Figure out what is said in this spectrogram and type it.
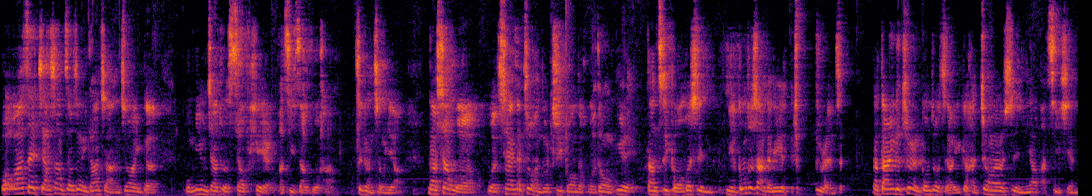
我我要再加上周周你刚刚讲很重要一个，我们用叫做 self care，把自己照顾好，这个很重要。那像我，我现在在做很多志工的活动，因为当志工或是你工作上的那个助人者，那当一个助人工作者，一个很重要的是你要把自己先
